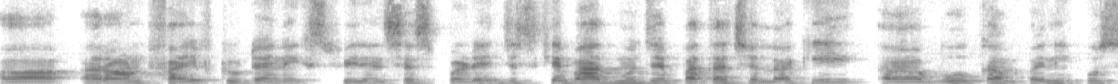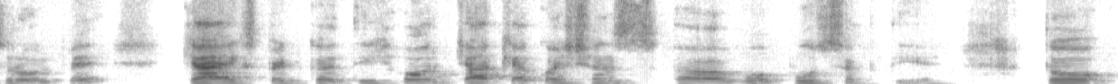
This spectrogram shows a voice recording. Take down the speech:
around five to ten experiences पढ़े, जिसके बाद मुझे पता चला कि वो कंपनी उस रोल पे क्या एक्सपेक्ट करती है और क्या क्या क्वेश्चंस वो पूछ सकती है। तो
